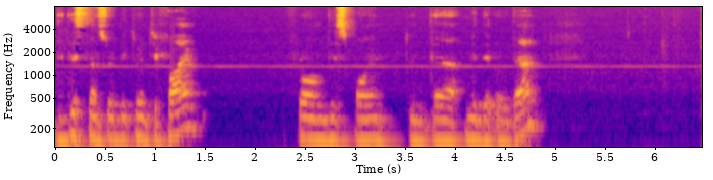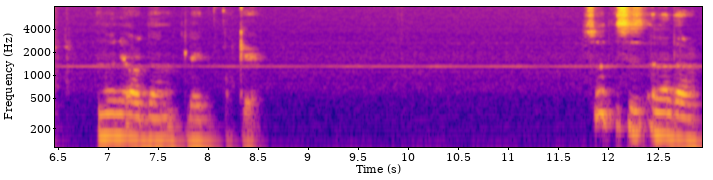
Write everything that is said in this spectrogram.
the distance will be 25 from this point to the middle of that. And when you are done click ok. So this is another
